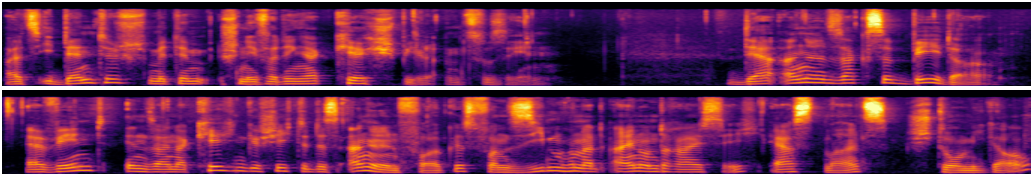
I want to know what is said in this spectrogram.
als identisch mit dem Schneeferdinger Kirchspiel anzusehen. Der Angelsachse Beda erwähnt in seiner Kirchengeschichte des Angelnvolkes von 731 erstmals Sturmigau,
